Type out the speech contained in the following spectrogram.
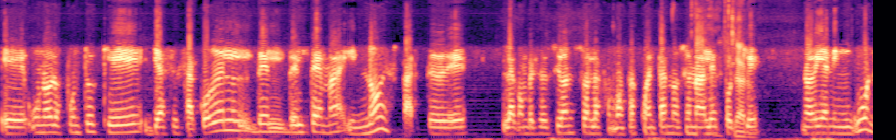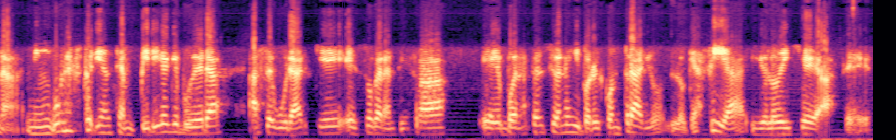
eh, uno de los puntos que ya se sacó del, del, del tema y no es parte de la conversación son las famosas cuentas nacionales porque Claro. no había ninguna ninguna experiencia empírica que pudiera asegurar que eso garantizaba eh, buenas pensiones y por el contrario lo que hacía y yo lo dije hace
